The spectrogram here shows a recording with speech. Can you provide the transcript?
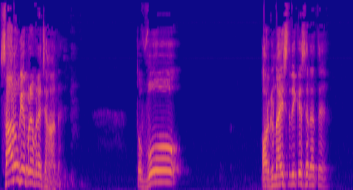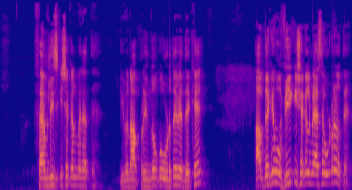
सारों के अपने अपने जहान है। तो वो ऑर्गेनाइज तरीके से रहते हैं फैमिलीज़ की शक्ल में रहते हैं। इवन आप परिंदों को उड़ते हुए देखें, आप देखें वो वी की शक्ल में ऐसे उड़ रहे होते हैं,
